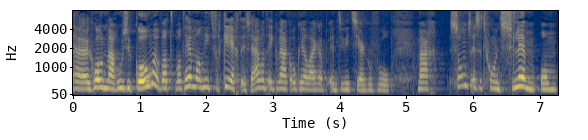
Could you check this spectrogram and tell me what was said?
uh, gewoon maar hoe ze komen, wat, wat helemaal niet verkeerd is. Hè? Want ik werk ook heel erg op intuïtie en gevoel. Maar soms is het gewoon slim om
